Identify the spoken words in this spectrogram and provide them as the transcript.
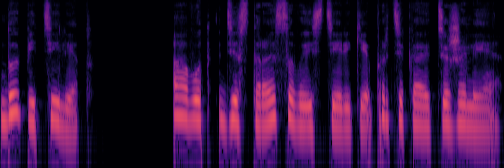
до пяти лет. А вот дистрессовые истерики протекают тяжелее.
